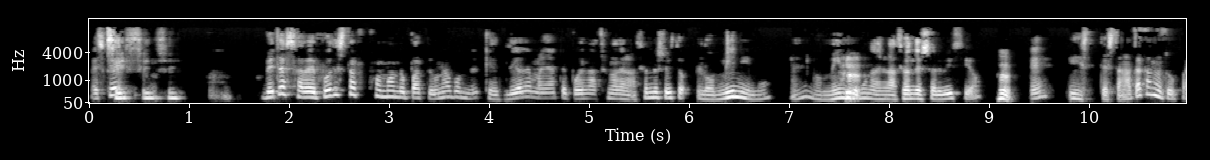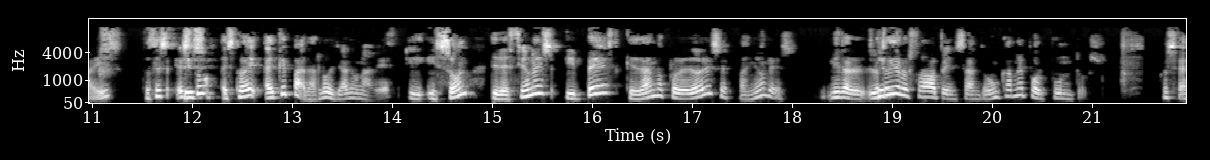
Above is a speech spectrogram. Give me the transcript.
Es que Sí, sí, sí. Vete a saber, puede estar formando parte de una bondad que el día de mañana te pueden hacer una denegación de servicio, lo mínimo, ¿eh? lo mínimo, una denegación de servicio. ¿eh? y te están atacando tu país. Entonces, esto, sí. esto hay, hay que pararlo ya de una vez. Y, y son direcciones IPs que dan los proveedores españoles. Mira, el otro día lo estaba pensando, un carnet por puntos. O sea,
